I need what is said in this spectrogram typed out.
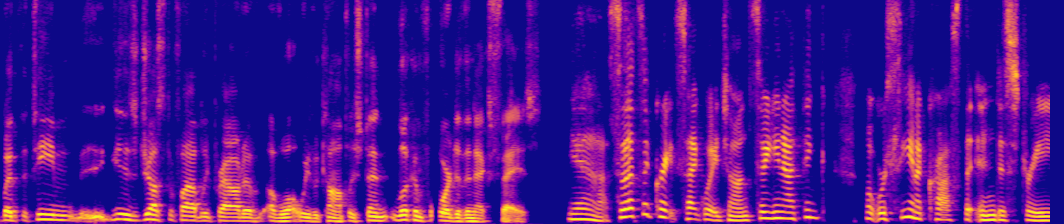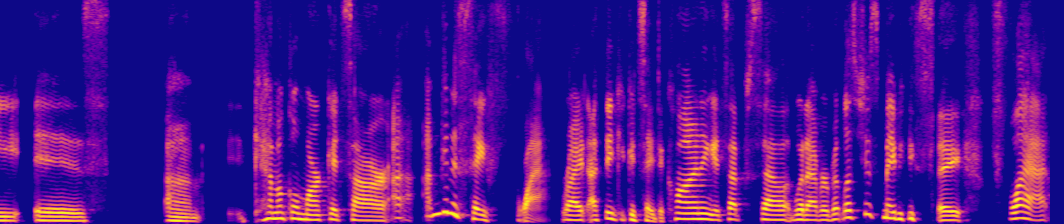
but the team is justifiably proud of of what we've accomplished and looking forward to the next phase. Yeah. So that's a great segue, John. So, you know, I think what we're seeing across the industry is um, chemical markets are, I, am going to say flat, right? I think you could say declining, it's up, sell, whatever, but let's just maybe say flat.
